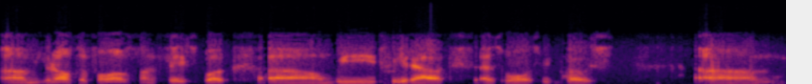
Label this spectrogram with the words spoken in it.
Um, you can also follow us on Facebook. Um, we tweet out as well as we post um,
